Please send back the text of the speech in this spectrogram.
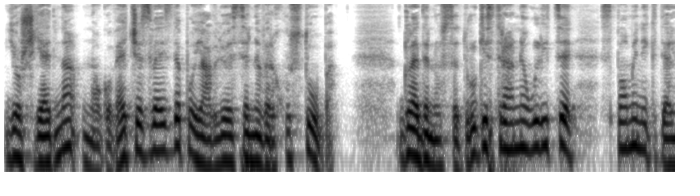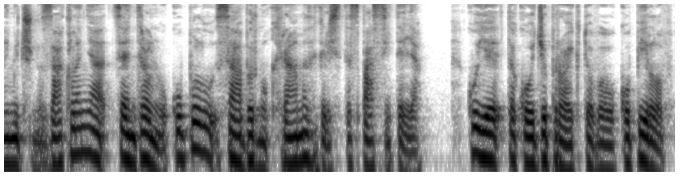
Još jedna, mnogo veća zvezda pojavljuje se na vrhu stuba. Gledano sa druge strane ulice, spomenik delimično zaklanja centralnu kupolu sabornog hrama Hrista Spasitelja, koji je takođe projektovao Kopilov –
